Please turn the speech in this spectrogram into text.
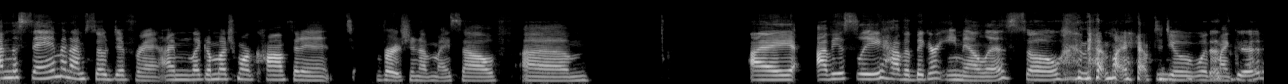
I'm the same and I'm so different. I'm like a much more confident version of myself. Um, I obviously have a bigger email list, so that might have to do with That's my good.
